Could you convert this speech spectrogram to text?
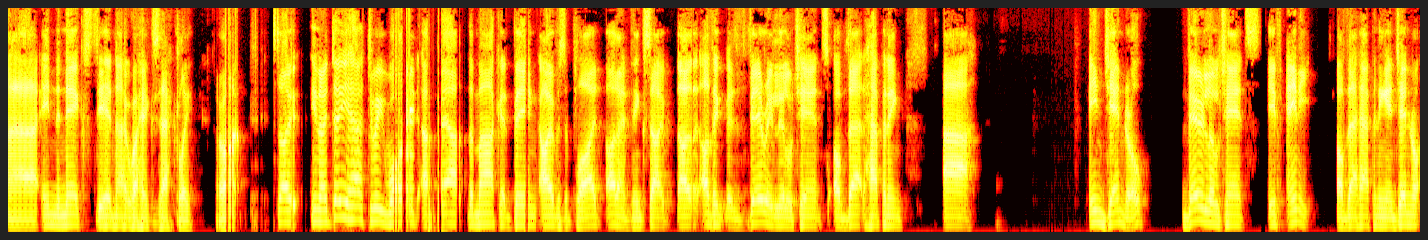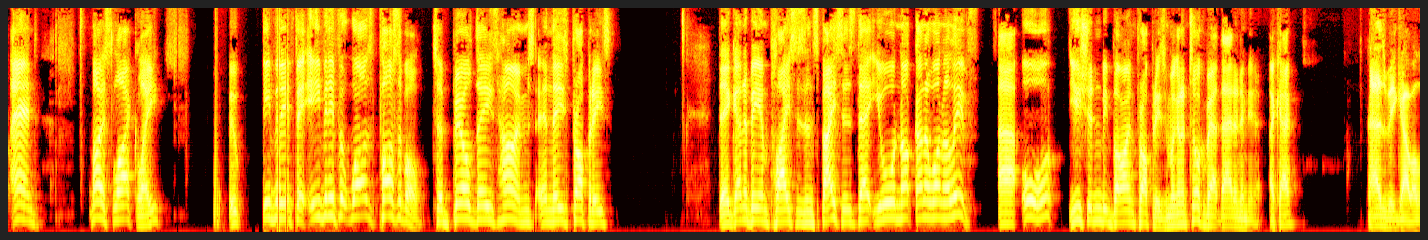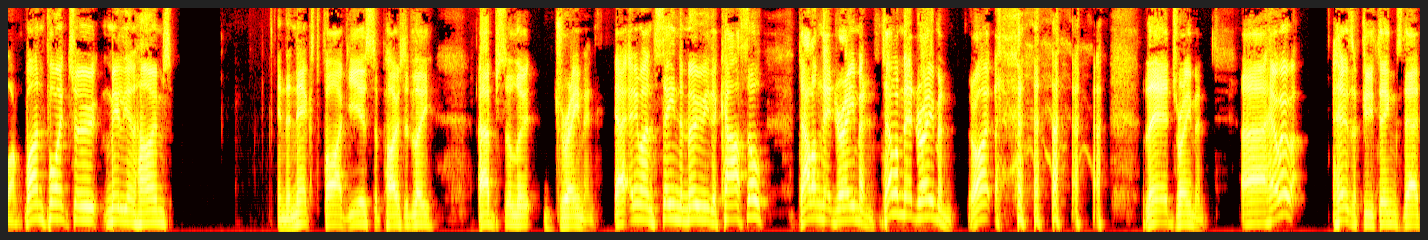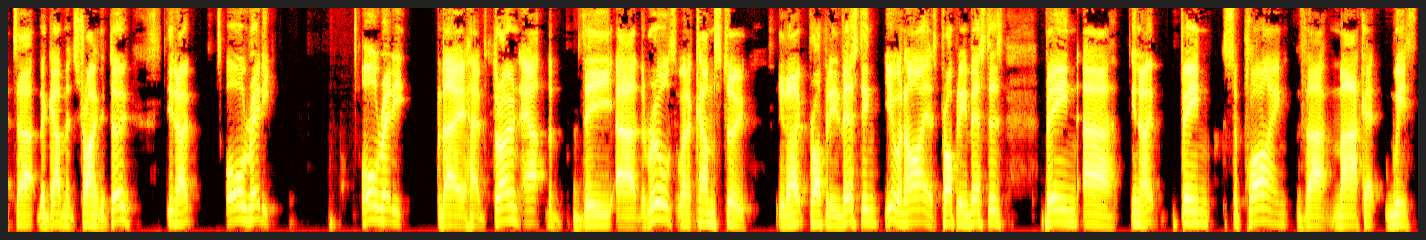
uh, in the next, yeah, no way exactly. All right. So, you know, do you have to be worried about the market being oversupplied? I don't think so. I, I think there's very little chance of that happening uh, in general. Very little chance, if any, of that happening in general. And most likely, even if it, even if it was possible to build these homes and these properties, they're going to be in places and spaces that you're not going to want to live uh, or you shouldn't be buying properties. And we're going to talk about that in a minute, okay? As we go along. 1.2 million homes in the next five years, supposedly. Absolute dreaming. Uh, anyone seen the movie The Castle? Tell them they're dreaming. Tell them they're dreaming, right? they're dreaming. Uh, however, here's a few things that uh, the government's trying to do. You know, already, already they have thrown out the the uh, the rules when it comes to you know property investing. You and I, as property investors, been uh, you know been supplying the market with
